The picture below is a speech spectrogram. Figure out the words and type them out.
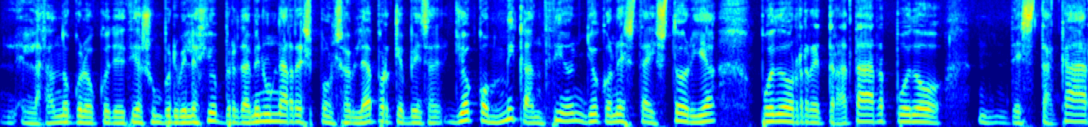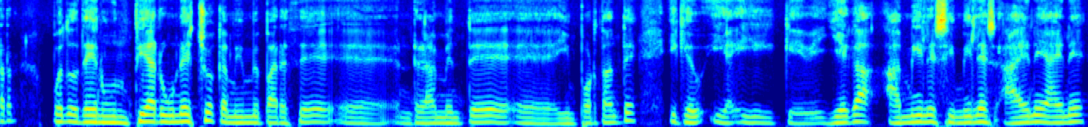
enlazando con lo que te decía, es un privilegio, pero también una responsabilidad porque piensas, yo con mi canción, yo con esta historia, puedo retratar, puedo destacar, puedo denunciar un hecho que a mí me parece eh, realmente eh, importante y que, y que llega a miles y miles, a N a N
